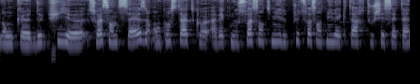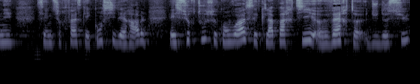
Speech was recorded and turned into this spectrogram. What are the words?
Donc euh, depuis 1976, euh, on constate qu'avec nos 60 000, plus de 60 000 hectares touchés cette année, c'est une surface qui est considérable. Et surtout, ce qu'on voit, c'est que la partie euh, verte du dessus,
